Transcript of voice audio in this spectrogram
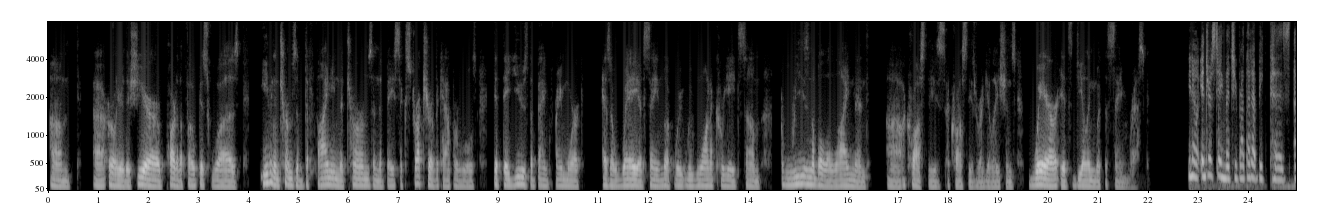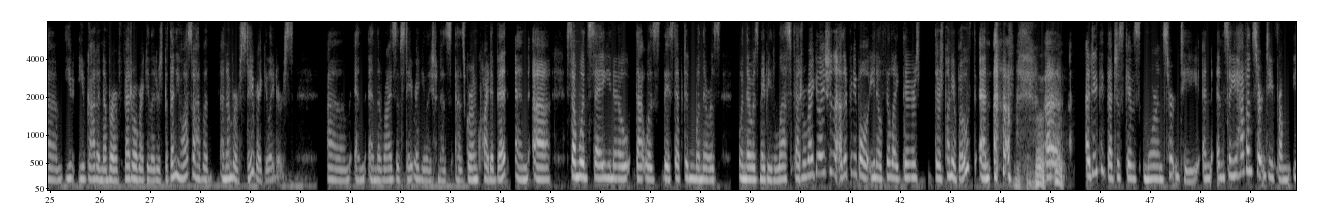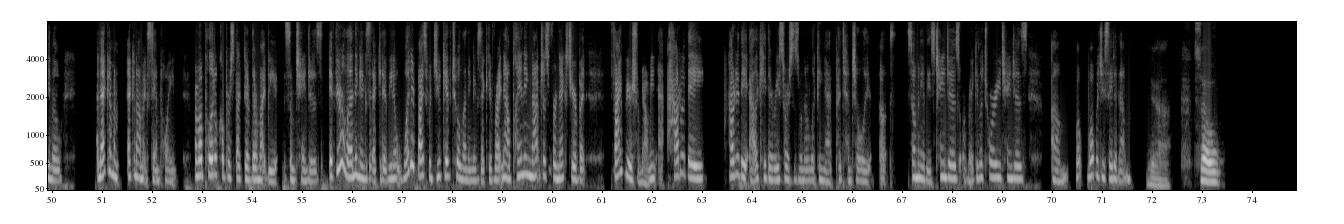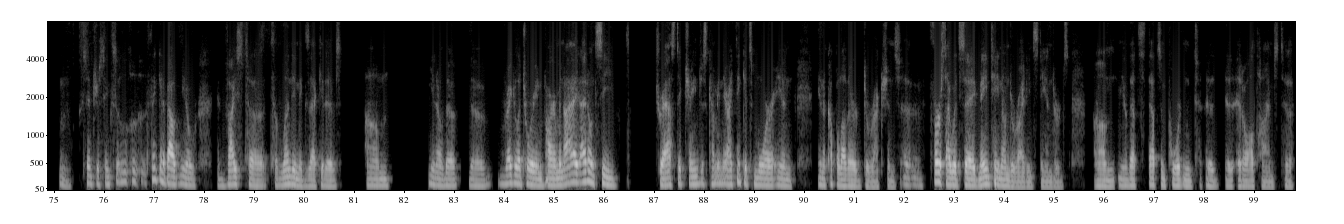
um, uh, earlier this year, part of the focus was even in terms of defining the terms and the basic structure of the capital rules, that they use the bank framework as a way of saying, look, we, we want to create some reasonable alignment uh, across these across these regulations where it's dealing with the same risk. You know, interesting that you brought that up because um, you you've got a number of federal regulators, but then you also have a, a number of state regulators. Um, and and the rise of state regulation has has grown quite a bit. And uh, some would say, you know, that was they stepped in when there was when there was maybe less federal regulation. Other people, you know, feel like there's there's plenty of both, and mm-hmm. uh, I do think that just gives more uncertainty. And and so you have uncertainty from you know an econ- economic standpoint from a political perspective there might be some changes. If you're a lending executive you know what advice would you give to a lending executive right now planning not just for next year but five years from now? I mean how do they how do they allocate their resources when they're looking at potentially uh, so many of these changes or regulatory changes? Um, what what would you say to them? Yeah. So hmm, it's interesting. So uh, thinking about you know advice to to lending executives um, you know the the regulatory environment i i don't see drastic changes coming there. I think it's more in in a couple other directions. Uh, first i would say maintain underwriting standards. Um, you know that's that's important at, at, all times to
